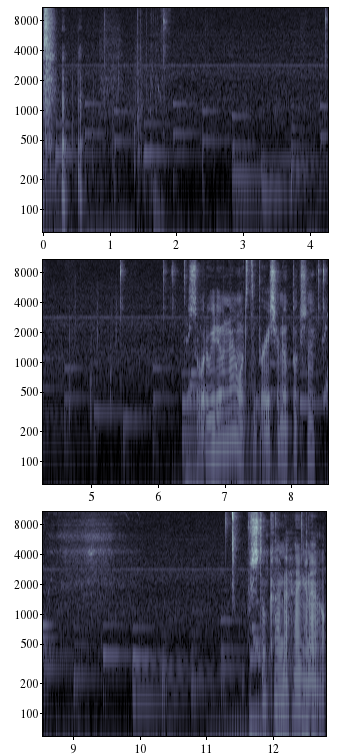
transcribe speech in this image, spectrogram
so what are we doing now? What's the bracer notebook say? We're still kind of hanging out.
